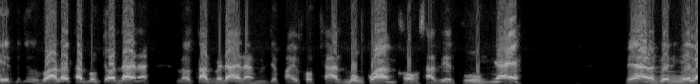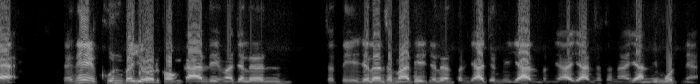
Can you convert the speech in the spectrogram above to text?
เห็นปฏิสุบาทแล้วตัดวงจรได้นะเราตัดไม่ได้นะมันจะไปภพชาติวงกว้างของสามเดียภูมิไง เนี่ย มันเป็นอย่างนี้แหละ แต่นี่คุณประโยชน์ของการที่มาเจริญสติเจริญสมาธิเจริญปัญญาจนมีญาณปัญญาญาณทัศนญาณวิมุตต์เนี่ย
